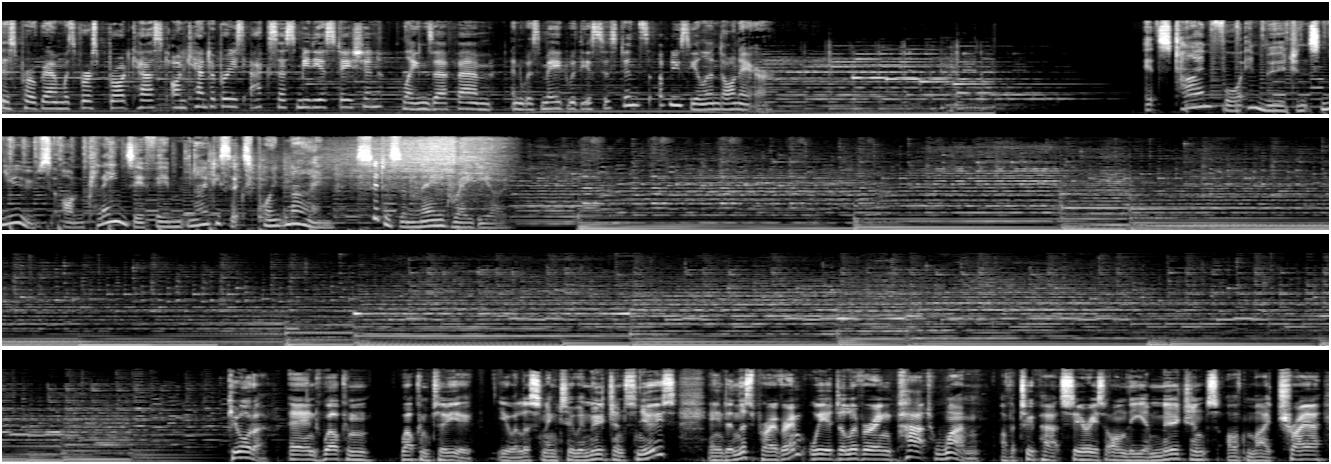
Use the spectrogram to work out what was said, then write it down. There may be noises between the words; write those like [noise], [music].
This program was first broadcast on Canterbury's access media station, Plains FM, and was made with the assistance of New Zealand On Air. It's time for Emergence News on Plains FM 96.9, citizen made radio. Kia ora, and welcome Welcome to you. You are listening to Emergence News, and in this program, we are delivering part one of a two part series on the emergence of Maitreya,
